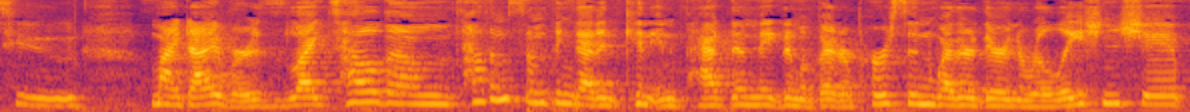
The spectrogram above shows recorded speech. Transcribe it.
to my divers? Like, tell them, tell them something that it can impact them, make them a better person, whether they're in a relationship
